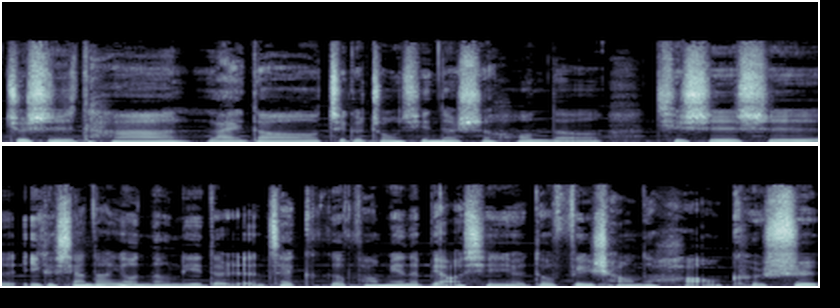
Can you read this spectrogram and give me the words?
就是他来到这个中心的时候呢，其实是一个相当有能力的人，在各个方面的表现也都非常的好。可是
